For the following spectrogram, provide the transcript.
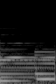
Bye.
